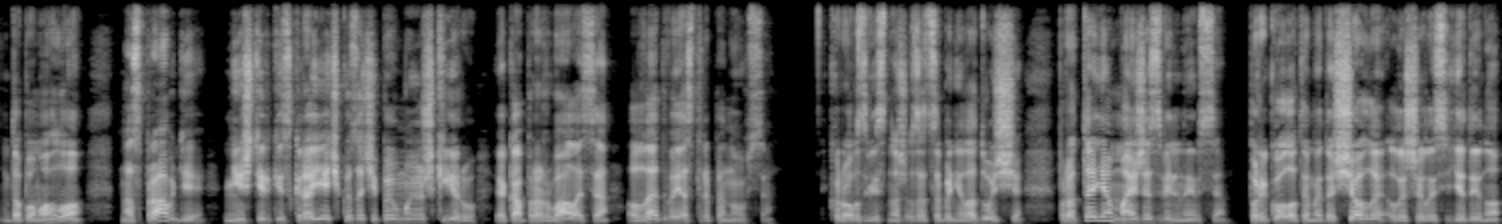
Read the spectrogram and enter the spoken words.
допомогло. Насправді, ніж тільки з зачепив мою шкіру, яка прорвалася, ледве я стрепенувся. Кров, звісно ж, зацебеніла дужче, проте я майже звільнився. Приколотими до щогли лишились єдино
